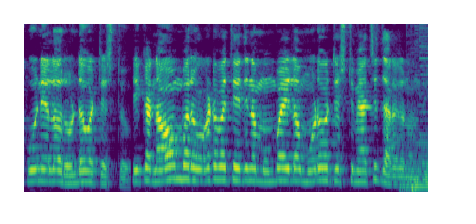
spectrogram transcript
పూణేలో రెండవ టెస్టు. ఇక నవంబర్ ఒకటవ తేదీన ముంబైలో మూడవ టెస్టు మ్యాచ్ జరగనుంది.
